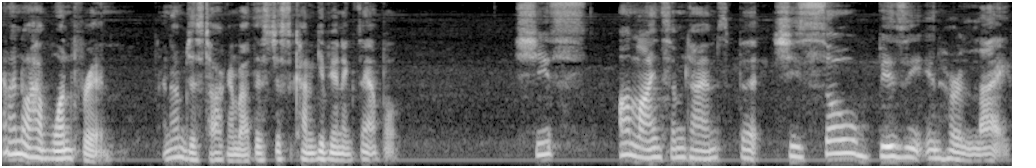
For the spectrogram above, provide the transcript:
And I know I have one friend, and I'm just talking about this just to kind of give you an example. She's online sometimes, but she's so busy in her life.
